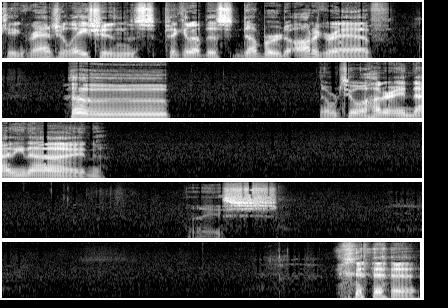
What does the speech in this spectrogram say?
Congratulations picking up this numbered autograph. Hope. Number to 199. Nice.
